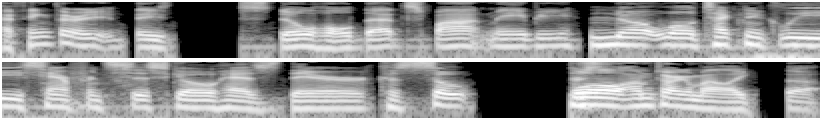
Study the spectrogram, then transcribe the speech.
I think they they still hold that spot, maybe. no. Well, technically, San Francisco has their because so Well, I'm talking about like the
